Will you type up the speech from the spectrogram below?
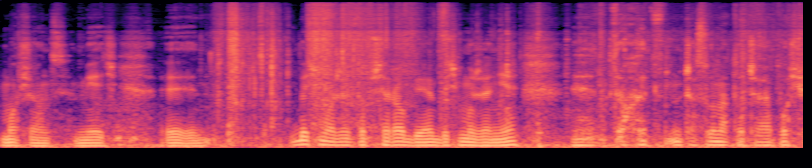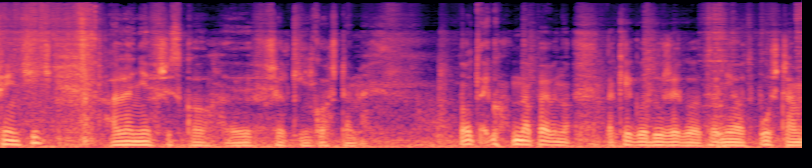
mosiąc, miedź. Yy, być może to przerobię, być może nie. Yy, trochę czasu na to trzeba poświęcić, ale nie wszystko yy, wszelkim kosztem. No tego na pewno, takiego dużego to nie odpuszczam.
